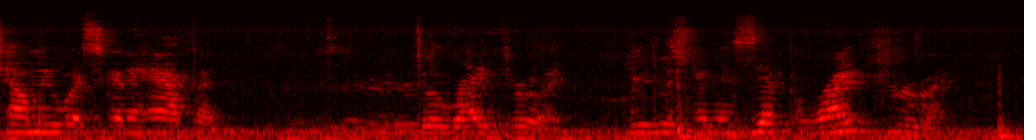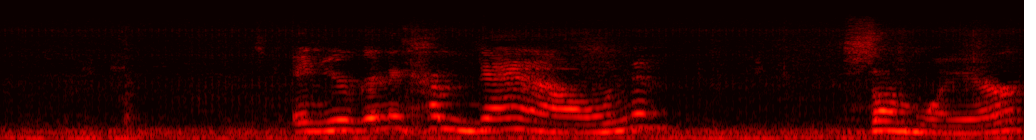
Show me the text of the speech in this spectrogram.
Tell me what's going to happen. Go right through it. You're just going to zip right through it. And you're going to come down somewhere,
